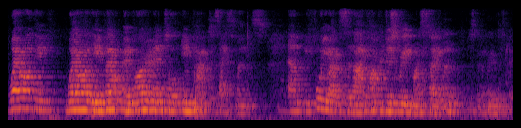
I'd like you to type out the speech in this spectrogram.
Where are the, where are the envi- environmental impact assessments? Um, before you answer that, if I could just read my statement, I'm just going to bring this bit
